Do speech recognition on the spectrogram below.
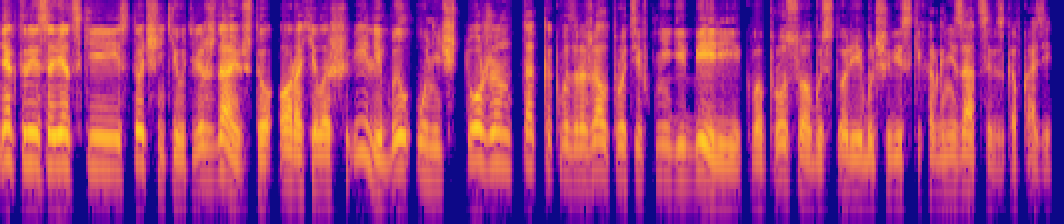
Некоторые советские источники утверждают, что Орахилашвили был уничтожен, так как возражал против книги Берии к вопросу об истории большевистских организаций в Закавказье.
